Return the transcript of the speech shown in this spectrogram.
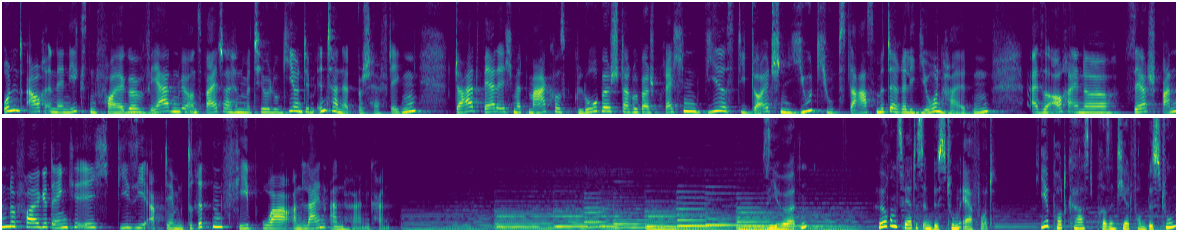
Und auch in der nächsten Folge werden wir uns weiterhin mit Theologie und dem Internet beschäftigen. Dort werde ich mit Markus Globisch darüber sprechen, wie es die deutschen YouTube-Stars mit der Religion halten. Also auch eine sehr spannende Folge, denke ich, die Sie ab dem 3. Februar online anhören können. Sie hörten Hörenswertes im Bistum Erfurt. Ihr Podcast präsentiert vom Bistum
